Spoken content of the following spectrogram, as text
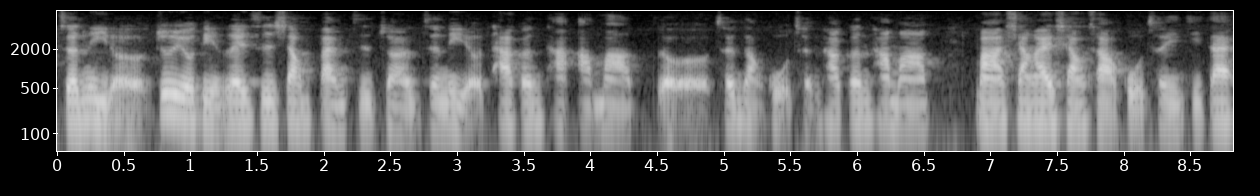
整理了，就是有点类似像半自传，整理了他跟他阿嬷的成长过程，他跟他妈妈相爱相杀的过程，以及在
